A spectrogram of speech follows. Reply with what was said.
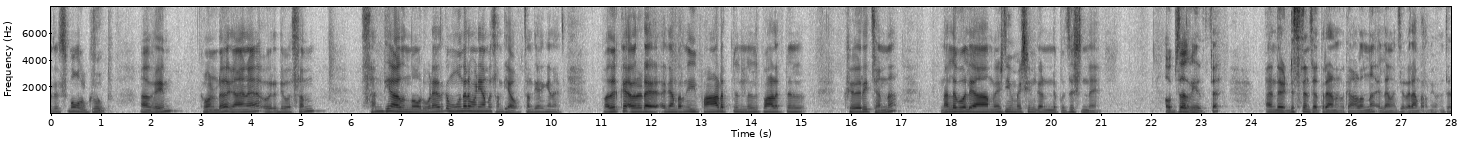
ഒരു സ്മോൾ ഗ്രൂപ്പ് അവരെയും കൊണ്ട് ഞാൻ ഒരു ദിവസം സന്ധ്യയാവുന്നതോടുകൂടെ അവർക്ക് മൂന്നര മണിയാകുമ്പോൾ സന്ധ്യയാവും സന്ധ്യ ഇങ്ങനെ പതുക്കെ അവരുടെ ഞാൻ പറഞ്ഞു ഈ പാടത്തിൽ നെൽപ്പാടത്തിൽ കയറി ചെന്ന് നല്ലപോലെ ആ മെഷീൻ മെഷീൻ ഗണ്ണിന്റെ പൊസിഷനെ ഒബ്സർവ് ചെയ്തിട്ട് അതിന്റെ ഡിസ്റ്റൻസ് എത്രയാണെന്നൊക്കെ അളന്ന് എല്ലാം വെച്ച് വരാൻ പറഞ്ഞു. എന്നിട്ട്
